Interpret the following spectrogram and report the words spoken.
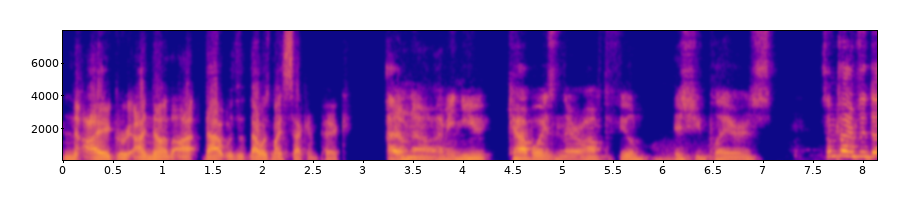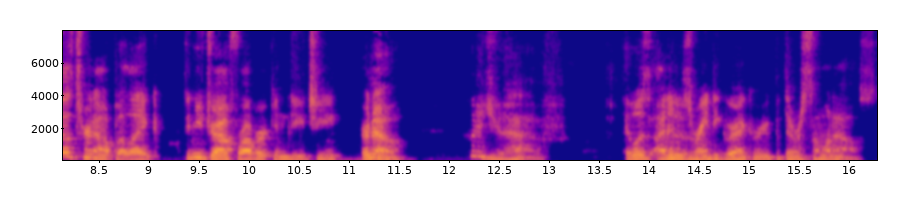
no, I agree. I know that that was that was my second pick. I don't know. I mean, you Cowboys and their off the field issued players. Sometimes it does turn out, but like, didn't you draft Robert and Kimdichi? Or no, who did you have? It was I knew it was Randy Gregory, but there was someone else.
